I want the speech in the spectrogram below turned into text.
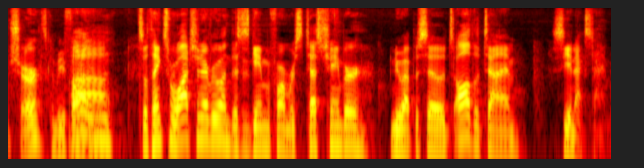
sure. It's Gonna be fun. So thanks for watching, everyone. This is Game Informer's Test Chamber. New episodes all the time. See you next time.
